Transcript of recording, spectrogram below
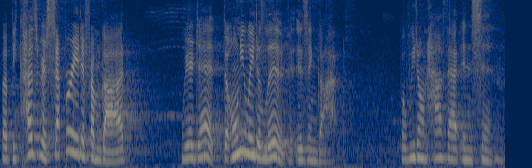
but because we're separated from God, we are dead. The only way to live is in God. But we don't have that in sin.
